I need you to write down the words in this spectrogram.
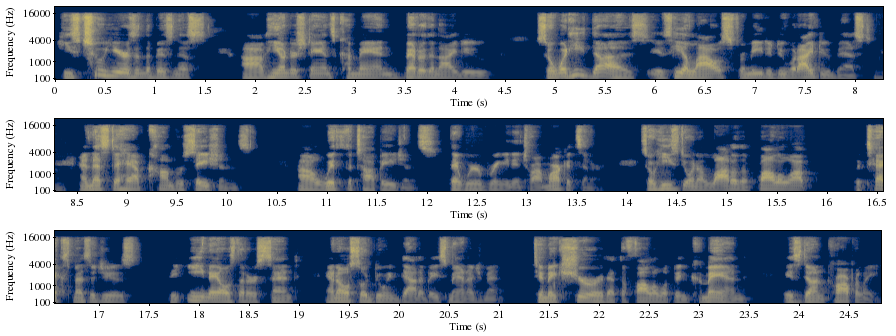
He's two years in the business. Uh, he understands command better than I do. So what he does is he allows for me to do what I do best, mm-hmm. and that's to have conversations uh, with the top agents that we're bringing into our market center. So he's doing a lot of the follow up, the text messages, the emails that are sent, and also doing database management to make sure that the follow up in command is done properly.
